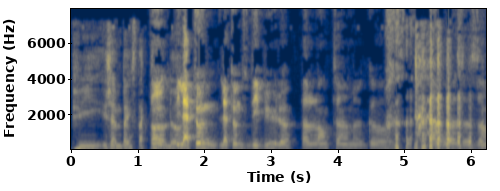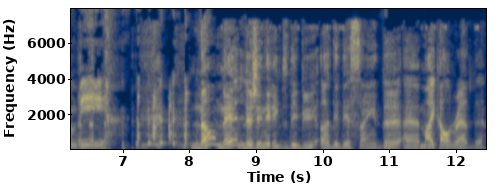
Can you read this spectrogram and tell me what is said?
Puis j'aime bien cet acteur-là. puis la tune, la tune du début là. A long time ago, I was a zombie. Non, mais le générique du début a des dessins de euh, Michael Red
